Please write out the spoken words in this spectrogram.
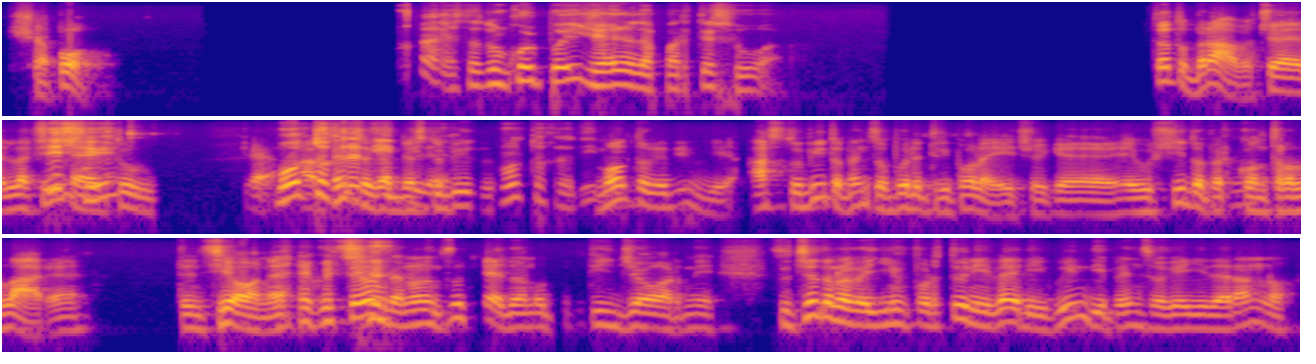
chapeau. Eh, è stato un colpo di genio da parte sua stato bravo, cioè alla fine sì, sì. tu cioè, molto, credibile, stupito, molto credibile. Molto credibile. Ha stupito, penso, pure Triple H, che è uscito per mm. controllare. Eh. Attenzione, queste cose non succedono tutti i giorni, succedono per gli infortuni veri, quindi penso che gli daranno...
